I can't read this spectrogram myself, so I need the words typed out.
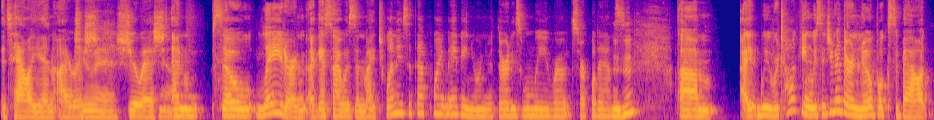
Italian, Irish, Jewish, Jewish. yeah. And so later, and I guess I was in my 20s at that point, maybe, and you were in your 30s when we wrote Circle Dance. Mm-hmm. Um, I, we were talking, we said, you know, there are no books about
